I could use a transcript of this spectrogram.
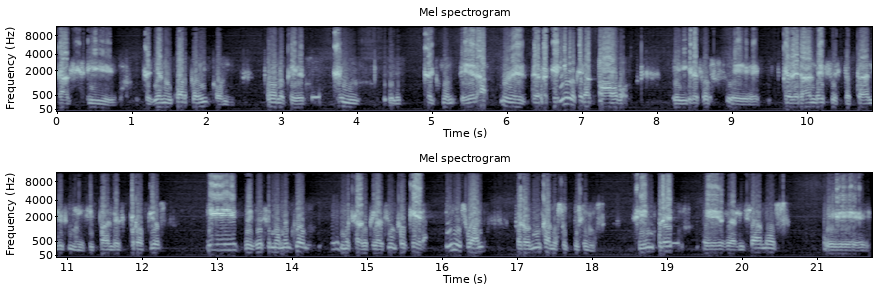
casi se llena un cuarto ahí con todo lo que era eh, requerido que era todo, ingresos eh, federales, estatales, municipales propios, y desde ese momento nuestra declaración fue que era inusual, pero nunca nos supusimos. Siempre eh, realizamos eh,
